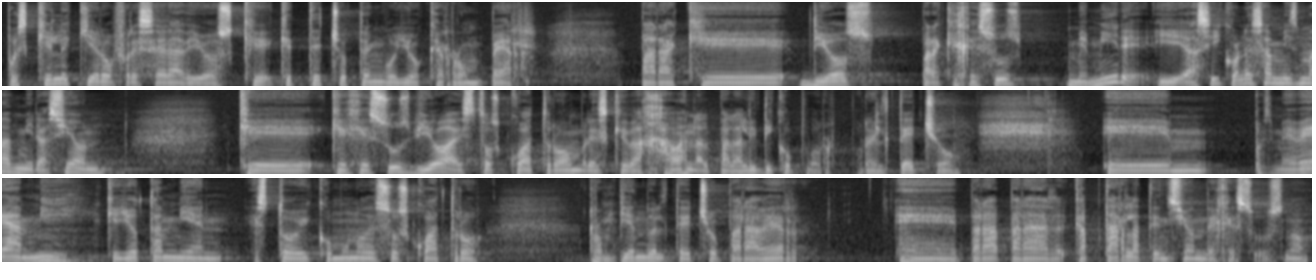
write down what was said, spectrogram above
pues ¿qué le quiero ofrecer a Dios? ¿Qué, techo tengo yo que romper para que Dios, para que Jesús me mire? Y así con esa misma admiración, que, que, Jesús vio a estos cuatro hombres que bajaban al paralítico por, por el techo, Em, pues me ve a mí, que yo también estoy como uno de esos cuatro rompiendo el techo para ver, eh, para, captar la atención de Jesús, ¿no?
